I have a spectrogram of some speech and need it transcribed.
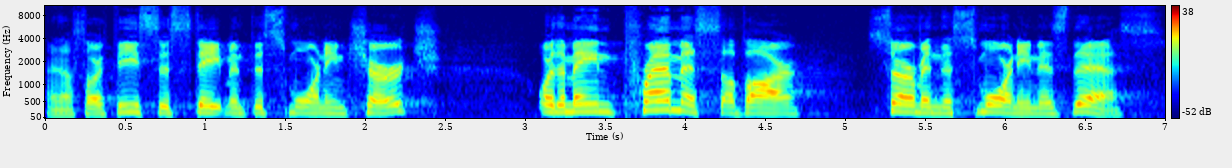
And that's our thesis statement this morning, church, or the main premise of our sermon this morning is this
